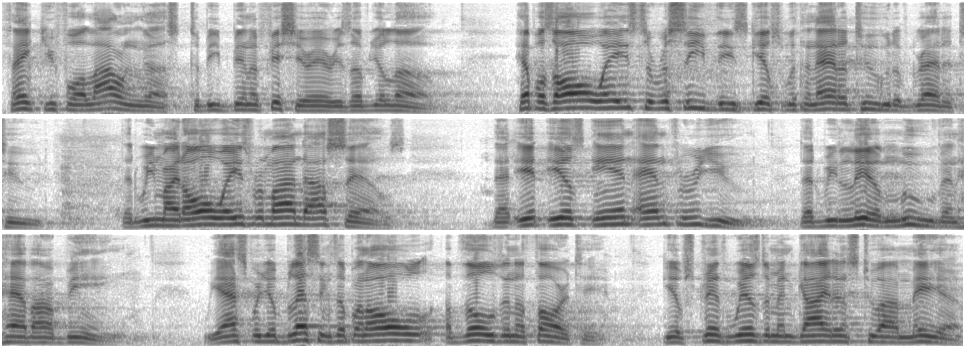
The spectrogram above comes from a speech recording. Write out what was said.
Thank you for allowing us to be beneficiaries of your love. Help us always to receive these gifts with an attitude of gratitude, that we might always remind ourselves that it is in and through you that we live, move, and have our being. We ask for your blessings upon all of those in authority. Give strength, wisdom, and guidance to our mayor,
